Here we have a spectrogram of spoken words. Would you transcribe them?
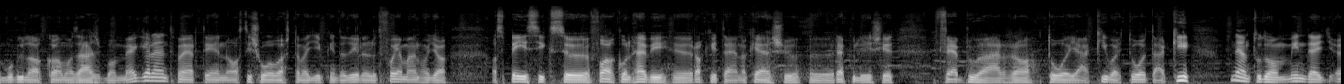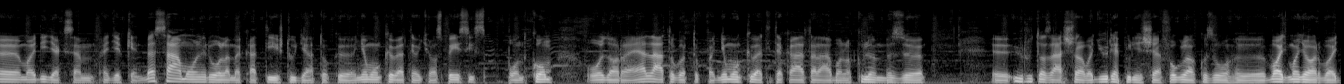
mobil alkalmazásban megjelent, mert én azt is olvastam egyébként a délelőtt folyamán, hogy a, a SpaceX Falcon Heavy rakétájának első repülését februárra tolják ki, vagy tolták ki. Nem tudom, mindegy, majd igyekszem egyébként beszámolni róla, meg hát ti is tudjátok nyomon követni, hogyha a spacex.com oldalra ellátogattok, vagy nyomon követitek általában a különböző űrutazással vagy űrrepüléssel foglalkozó vagy magyar vagy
